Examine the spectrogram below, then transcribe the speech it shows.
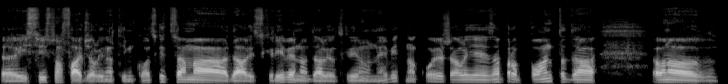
e, i svi smo fađali na tim kockicama, da li skriveno, da li otkriveno, nebitno kojuš, ali je zapravo poanta da, ono,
